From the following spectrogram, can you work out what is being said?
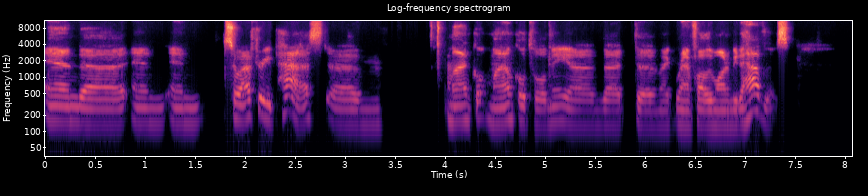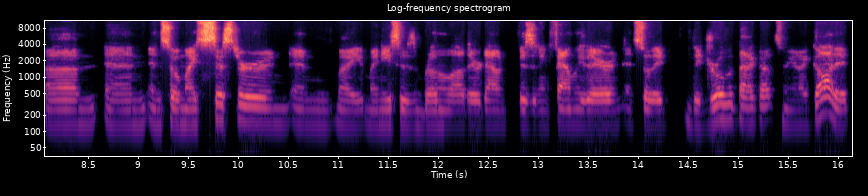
And uh and and so after he passed um my uncle my uncle told me uh, that uh, my grandfather wanted me to have this um, and and so my sister and, and my my nieces and brother-in-law they were down visiting family there and, and so they they drove it back up to me and i got it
